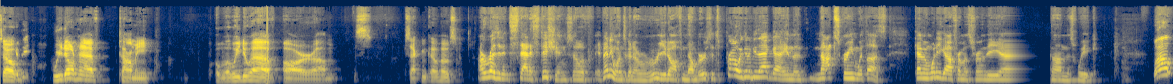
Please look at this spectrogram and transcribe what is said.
So we don't have Tommy, but we do have our um, second co-host. Our resident statistician. So if, if anyone's going to read off numbers, it's probably going to be that guy in the not screen with us. Kevin, what do you got from us from the uh, on this week? Well,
